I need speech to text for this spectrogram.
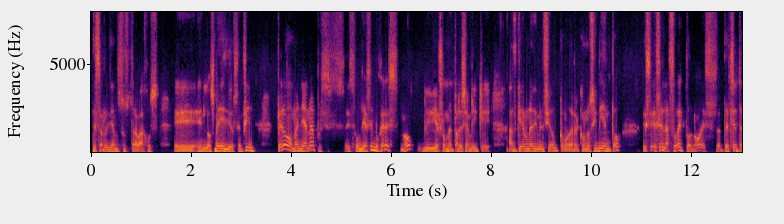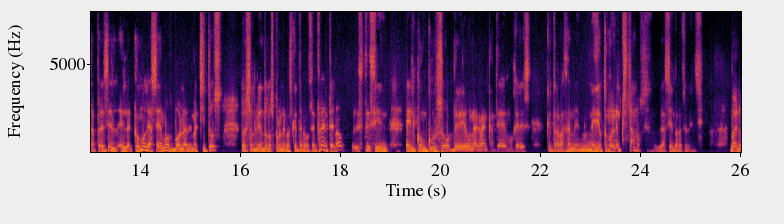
desarrollando sus trabajos eh, en los medios, en fin. pero mañana pues es un día sin mujeres, ¿no? Y eso me parece a mí que adquiere una dimensión como de reconocimiento es, el asueto, ¿no? Es, etcétera. Pero es el, cómo le hacemos bola de machitos resolviendo los problemas que tenemos enfrente, ¿no? Este, sin el concurso de una gran cantidad de mujeres que trabajan en un medio como el que estamos, haciendo referencia. Bueno,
